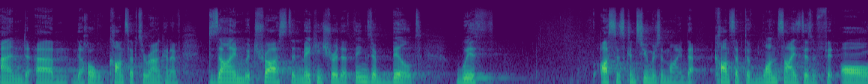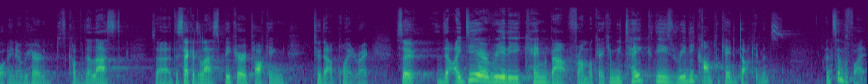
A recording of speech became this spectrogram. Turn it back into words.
and um, the whole concepts around kind of design with trust and making sure that things are built with us as consumers in mind, that concept of one size doesn't fit all. You know, we heard a couple of the last, uh, the second to last speaker talking to that point, right? So the idea really came about from, okay, can we take these really complicated documents and simplify it?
